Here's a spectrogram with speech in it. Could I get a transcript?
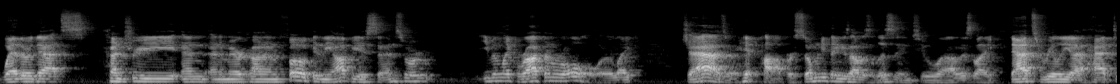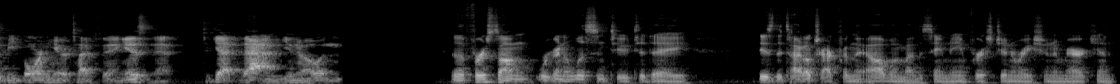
whether that's country and, and Americana and folk in the obvious sense, or even like rock and roll or like jazz or hip hop or so many things I was listening to where I was like, that's really a had to be born here type thing, isn't it? To get that, you know, and the first song we're going to listen to today is the title track from the album by the same name, First Generation American.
